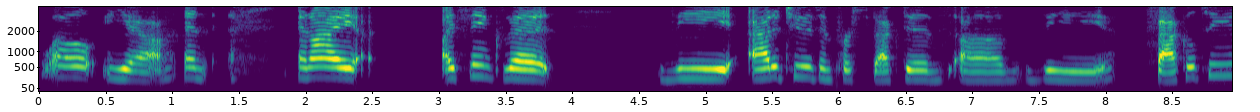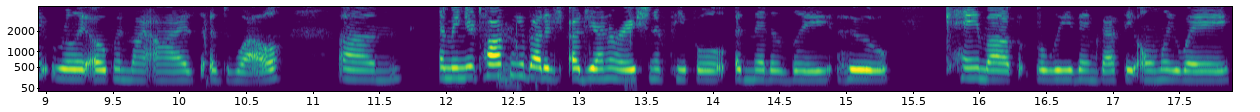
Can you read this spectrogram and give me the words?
Well, yeah, and and I I think that the attitudes and perspectives of the faculty really opened my eyes as well. Um, I mean, you're talking Yeah. about a, a generation of people, admittedly, who came up believing that the only way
